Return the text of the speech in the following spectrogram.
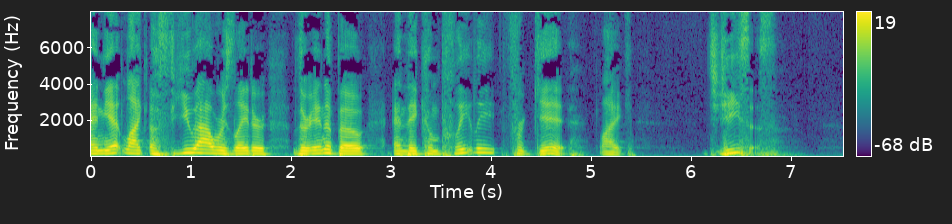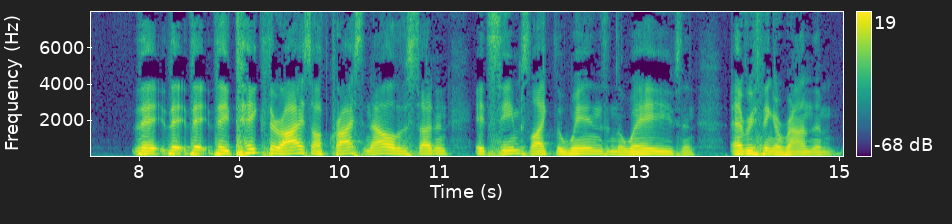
And yet, like a few hours later, they're in a boat and they completely forget, like, Jesus. They, they, they, they take their eyes off Christ, and now all of a sudden, it seems like the winds and the waves and everything around them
